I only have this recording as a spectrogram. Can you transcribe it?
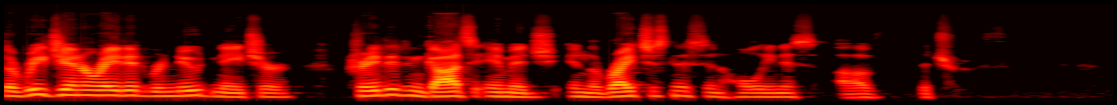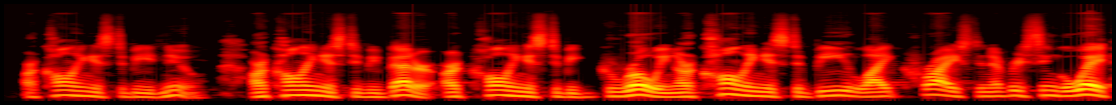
the regenerated, renewed nature, created in God's image in the righteousness and holiness of the truth. Our calling is to be new. Our calling is to be better. Our calling is to be growing. Our calling is to be like Christ in every single way,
